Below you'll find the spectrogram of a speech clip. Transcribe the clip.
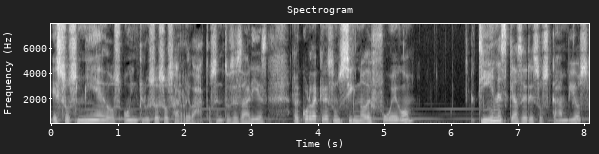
esos miedos o incluso esos arrebatos. Entonces Aries, recuerda que eres un signo de fuego. Tienes que hacer esos cambios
